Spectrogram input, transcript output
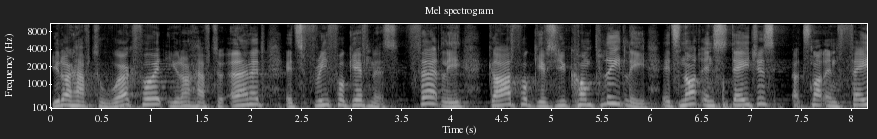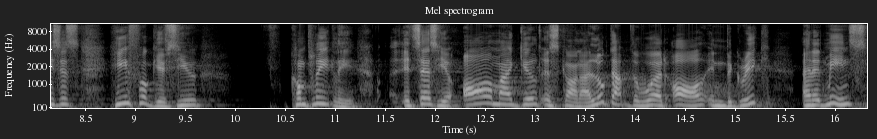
You don't have to work for it, you don't have to earn it. It's free forgiveness. Thirdly, God forgives you completely. It's not in stages, it's not in phases. He forgives you completely. It says here, all my guilt is gone. I looked up the word all in the Greek, and it means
